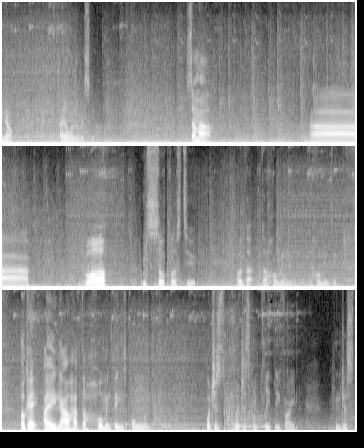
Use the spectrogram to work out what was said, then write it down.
No. I don't want to risk it. Somehow. Ah. Uh, whoa! I'm so close to... Oh, the, the homing, the homing thing. Okay, I now have the homing things only. Which is, which is completely fine. You can just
